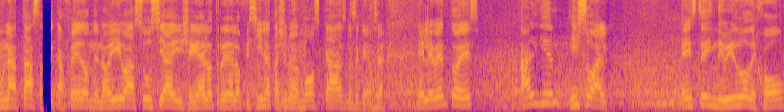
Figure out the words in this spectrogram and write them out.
una taza de café donde no iba sucia y llegué el otro día a la oficina, está lleno de moscas, no sé qué. O sea, el evento es, alguien hizo algo. Este individuo dejó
